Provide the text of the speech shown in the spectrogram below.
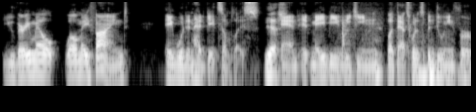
you very well, may find a wooden headgate someplace. Yes. And it may be leaking, but that's what it's been doing for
